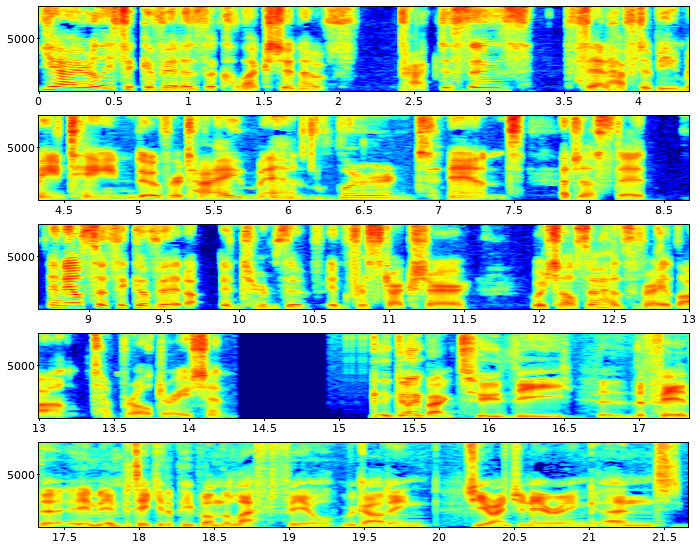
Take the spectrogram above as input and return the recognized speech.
Yeah, I really think of it as a collection of practices that have to be maintained over time and learned and adjusted. And I also think of it in terms of infrastructure which also has very long temporal duration. Going back to the the fear that, in, in, particular, people on the left feel regarding geoengineering, and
